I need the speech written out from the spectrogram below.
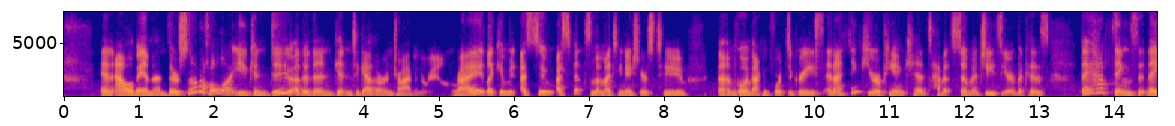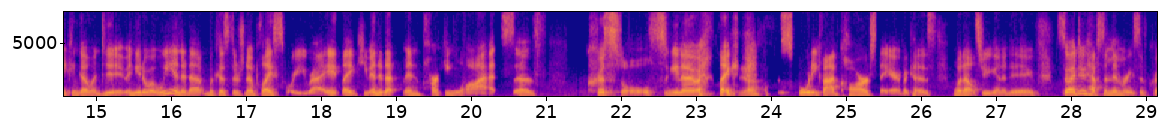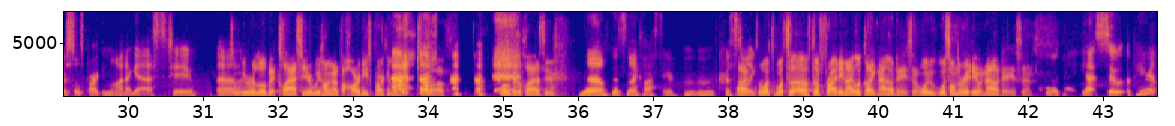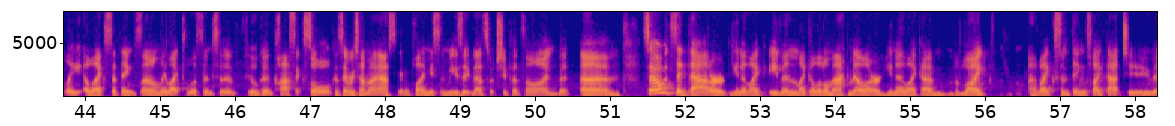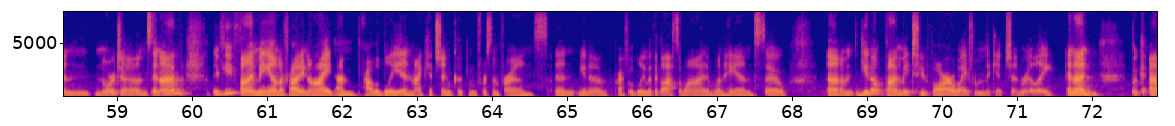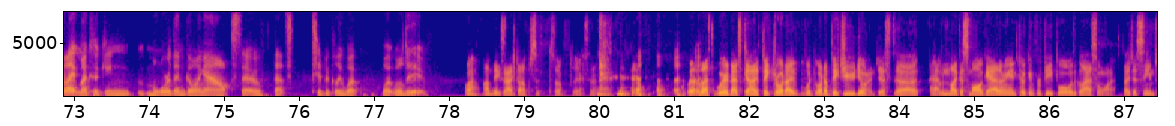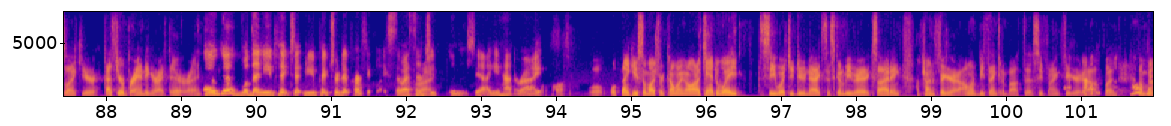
in Alabama, there's not a whole lot you can do other than getting together and driving around, right? Like, I mean, I, so I spent some of my teenage years too um, going back and forth to Greece. And I think European kids have it so much easier because they have things that they can go and do. And you know what? We ended up because there's no place for you, right? Like, you ended up in parking lots of Krystals, you know, like yeah. 45 cars there because what else are you going to do? So I do have some memories of Krystal's parking lot, I guess, too. Um, so we were a little bit classier. We hung out the Hardee's parking lot. So, uh, a little bit of classier. No, that's not classier. Mm-mm, Krystal. Right, so what's what's a, what's a Friday night look like nowadays? So what what's on the radio nowadays then? Okay, yeah. So apparently Alexa thinks I only like to listen to feel good classic soul because every time I ask her to play me some music, that's what she puts on. But um, so I would say that, or you know, like even like a little Mac Miller. You know, like I like I like some things like that too, and Norah Jones. And I'm, if you find me on a Friday night, I'm probably in my kitchen cooking for some friends, and you know, preferably with a glass of wine in one hand. So, um, you don't find me too far away from the kitchen, really. And I, but I like my cooking more than going out, so that's typically what what we'll do. Wow, I'm the exact opposite. So, well, that's weird. That's kind of picture what I what, what I picture you doing. Just uh, having like a small gathering and cooking for people with a glass of wine. That just seems like your that's your branding right there, right? Oh, good. Well, then you picked it. You pictured it perfectly. So I sent right. you the image. Yeah, you had it right. Awesome. Well, well, thank you so much for coming on. I can't wait to see what you do next. It's going to be very exciting. I'm trying to figure it out. I'm going to be thinking about this, see if I can figure it out. But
